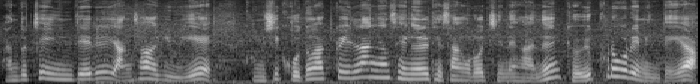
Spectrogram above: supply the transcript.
반도체 인재를 양성하기 위해 금시 고등학교 1학년생을 대상으로 진행하는 교육 프로그램인데요.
